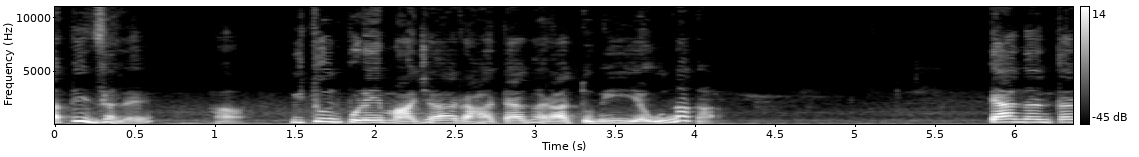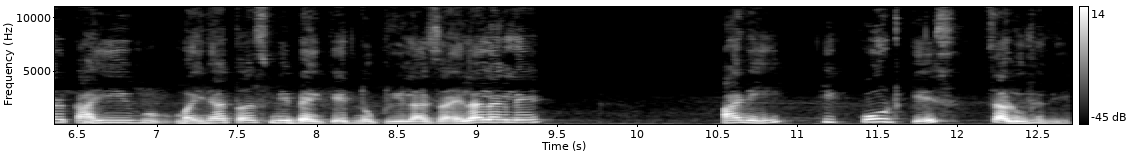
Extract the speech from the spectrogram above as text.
अतिच झालं आहे हां इथून पुढे माझ्या राहत्या घरात तुम्ही येऊ नका. त्यानंतर काही महिन्यातच मी बँकेत नोकरीला जायला लागले आणि ही कोर्ट केस चालू झाली.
